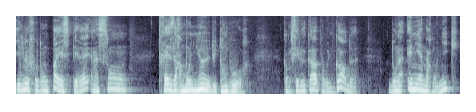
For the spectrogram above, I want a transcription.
Il ne faut donc pas espérer un son très harmonieux du tambour, comme c'est le cas pour une corde dont la énième harmonique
